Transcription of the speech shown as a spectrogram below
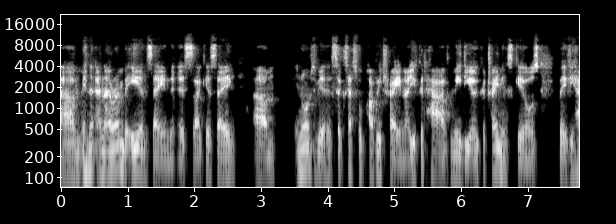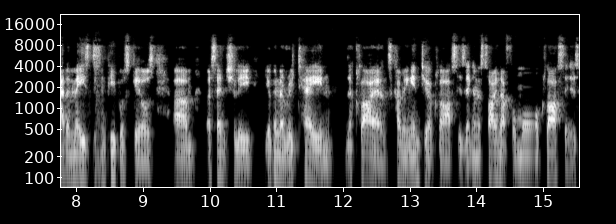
um, in, and I remember Ian saying this, like you're saying, um, in order to be a successful puppy trainer, you could have mediocre training skills, but if you had amazing people skills, um, essentially you're going to retain the clients coming into your classes. They're going to sign up for more classes,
